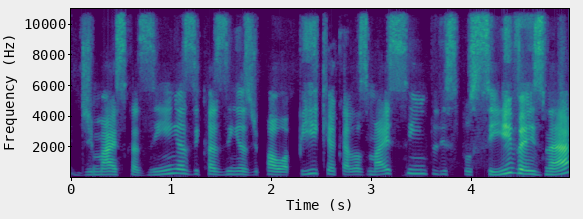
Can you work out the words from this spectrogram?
de mais casinhas e casinhas de pau a pique, aquelas mais simples possíveis, né?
